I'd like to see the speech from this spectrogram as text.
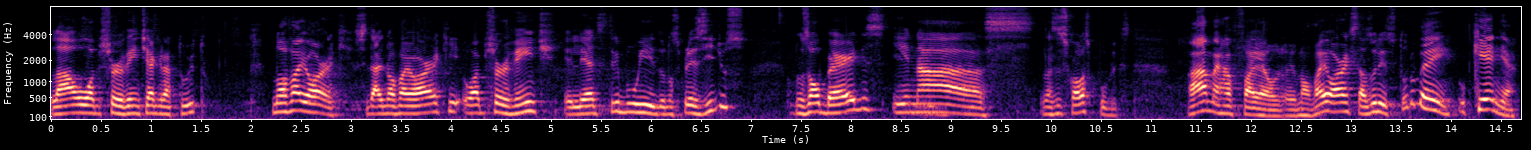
Lá o absorvente é gratuito. Nova York, cidade de Nova York, o absorvente ele é distribuído nos presídios, nos albergues e nas, nas escolas públicas. Ah, mas Rafael, Nova York, Estados Unidos, tudo bem. O Quênia,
